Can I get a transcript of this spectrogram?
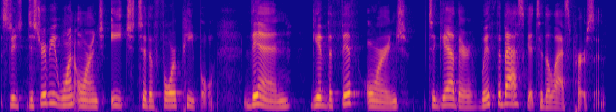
distribute one orange each to the four people. Then give the fifth orange together with the basket to the last person.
